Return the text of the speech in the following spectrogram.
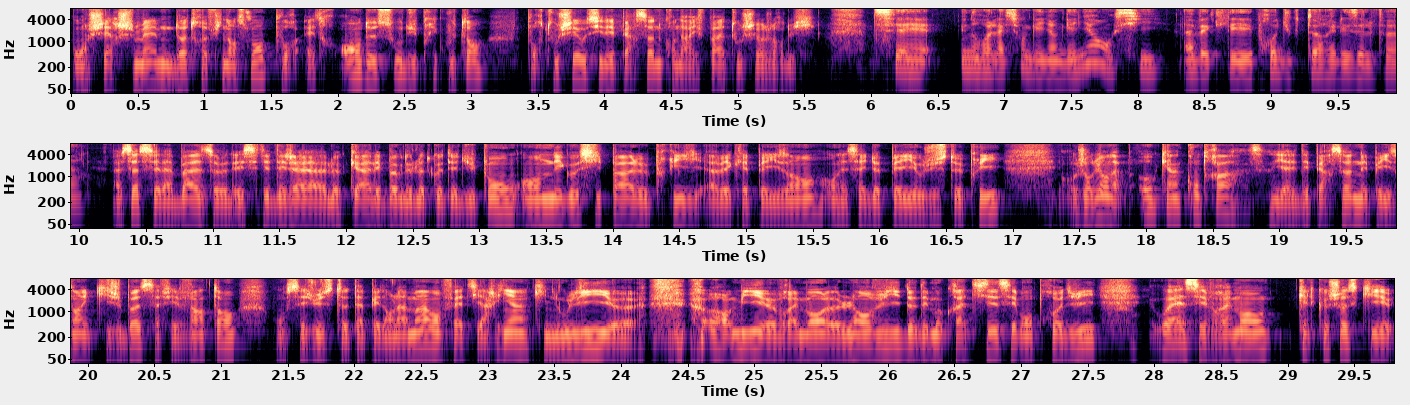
on cherche même d'autres financements pour être en dessous du prix coûtant, pour toucher aussi des personnes qu'on n'arrive pas à toucher aujourd'hui. Une relation gagnant-gagnant aussi avec les producteurs et les éleveurs. Ah, ça, c'est la base, et c'était déjà le cas à l'époque de l'autre côté du pont. On négocie pas le prix avec les paysans, on essaye de payer au juste prix. Aujourd'hui, on n'a aucun contrat. Il y a des personnes, des paysans avec qui je bosse, ça fait 20 ans. On s'est juste tapé dans la main, en fait. Il n'y a rien qui nous lie, euh, hormis euh, vraiment euh, l'envie de démocratiser ces bons produits. Ouais, c'est vraiment quelque chose qui est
